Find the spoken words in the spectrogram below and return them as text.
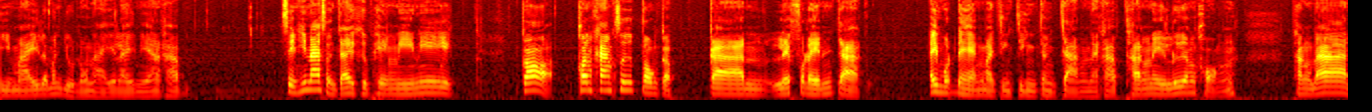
มีไหมแล้วมันอยู่ตรงไหนอะไรเนี้ยครับ สิ่งที่น่าสนใจคือเพลงนี้นี่ก็ค่อนข้างซื่อตรงกับการ reference จากไอ้มดแดงมาจริง ๆ จังๆนะครับ ทั้งในเรื่องของทางด้าน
